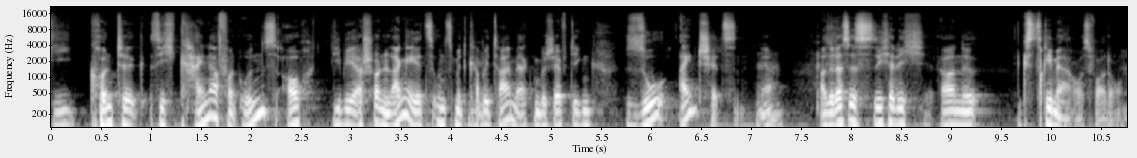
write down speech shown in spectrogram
die konnte sich keiner von uns, auch die wir ja schon lange jetzt uns mit mhm. Kapitalmärkten beschäftigen, so einschätzen. Ja? Mhm. Also das ist sicherlich äh, eine extreme Herausforderung.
